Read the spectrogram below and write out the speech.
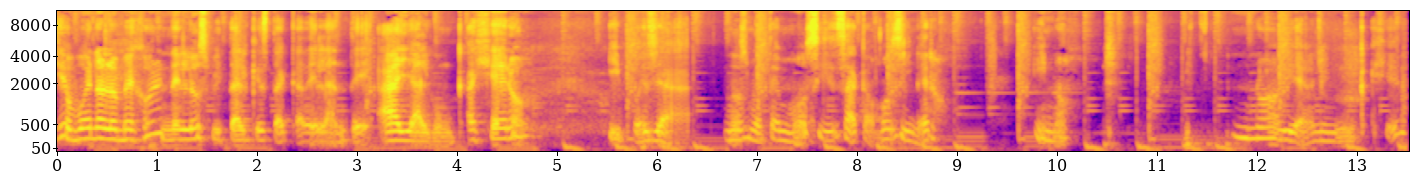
y bueno, a lo mejor en el hospital que está acá adelante hay algún cajero y pues ya nos metemos y sacamos dinero. Y no, no había ningún cajero.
